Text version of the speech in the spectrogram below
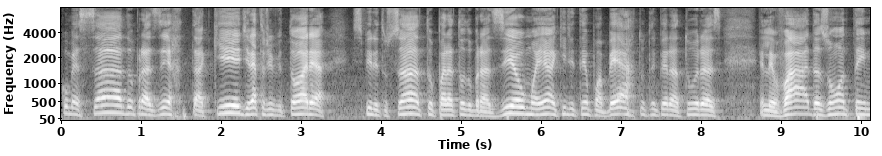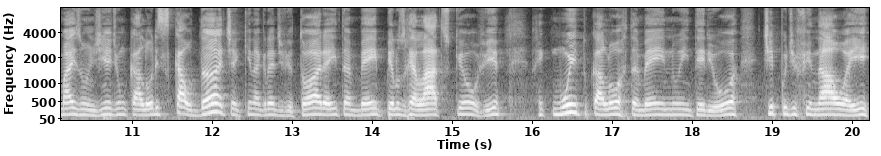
Começando, prazer estar tá aqui, direto de Vitória, Espírito Santo, para todo o Brasil. Manhã aqui de tempo aberto, temperaturas elevadas. Ontem, mais um dia de um calor escaldante aqui na Grande Vitória e também pelos relatos que eu ouvi muito calor também no interior, típico de final aí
